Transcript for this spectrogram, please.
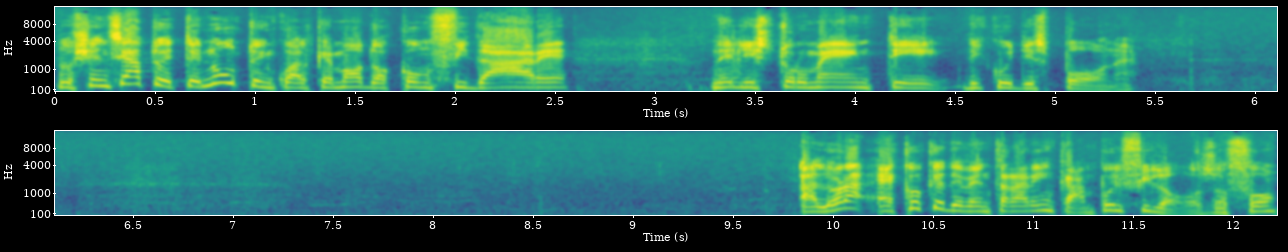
Lo scienziato è tenuto in qualche modo a confidare negli strumenti di cui dispone. Allora ecco che deve entrare in campo il filosofo.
